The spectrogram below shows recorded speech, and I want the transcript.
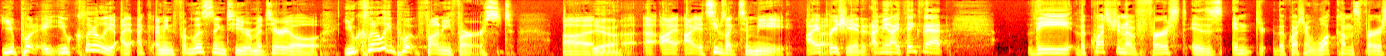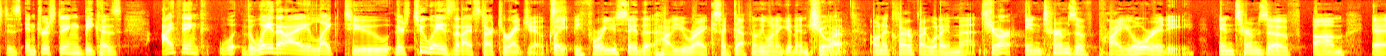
you put you clearly I, I i mean from listening to your material you clearly put funny first uh Yeah. i i it seems like to me I appreciate it. I mean, I think that the the question of first is in, the question of what comes first is interesting because I think w- the way that I like to there's two ways that I start to write jokes. Wait, before you say that how you write, because I definitely want to get into Sure. that, I want to clarify what I meant. Sure. In terms of priority, in terms of um, uh,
